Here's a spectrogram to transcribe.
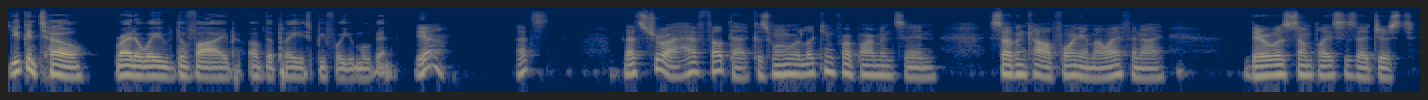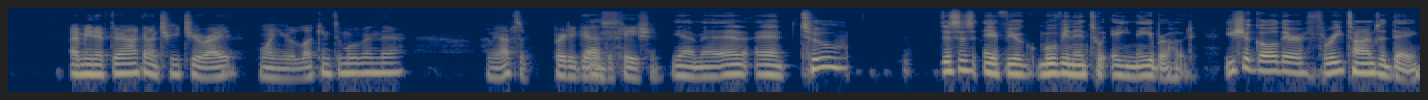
you can tell right away the vibe of the place before you move in. Yeah, that's that's true. I have felt that because when we were looking for apartments in Southern California, my wife and I, there was some places that just, I mean, if they're not going to treat you right when you're looking to move in there, I mean, that's a pretty good Yes. indication. Yeah, man. And and two, this is if you're moving into a neighborhood. You should go there three times a day.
